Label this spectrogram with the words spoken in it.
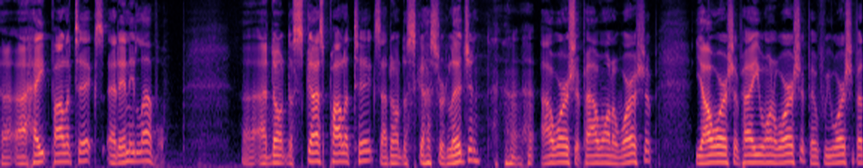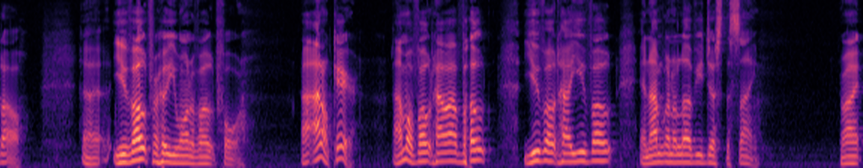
Uh, I hate politics at any level. Uh, I don't discuss politics. I don't discuss religion. I worship how I want to worship. Y'all worship how you want to worship, if we worship at all. Uh, you vote for who you want to vote for. I, I don't care. I'm going to vote how I vote. You vote how you vote, and I'm going to love you just the same. Right?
